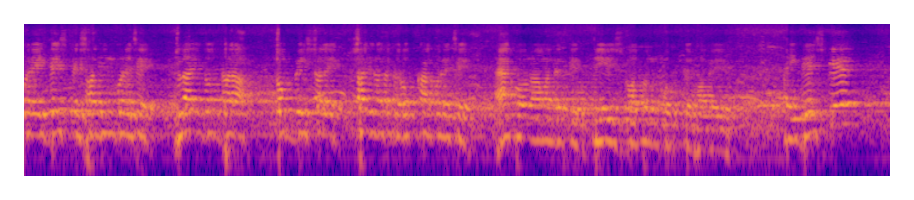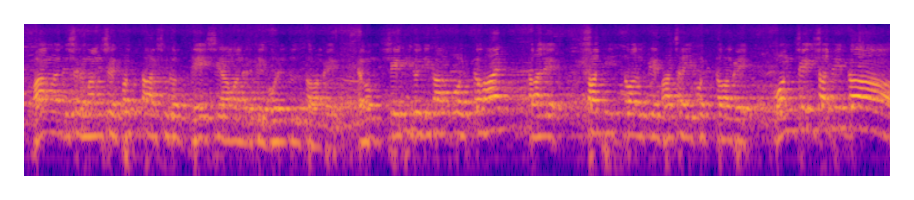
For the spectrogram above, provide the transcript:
করে এই দেশকে স্বাধীন করেছে। জুলাই যোদ্ধারা চব্বিশ সালে স্বাধীনতাকে রক্ষা করেছে। এখন আমাদেরকে দেশ গঠন করতে হবে। এই দেশকে বাংলাদেশের মানুষের প্রত্যাশিত দেশে আমাদেরকে গড়ে তুলতে হবে। এবং সেটি যদি কাজ করতে হয়, তাহলে সঠিক দলকে বাছাই করতে হবে। কোন সেই সঠিক দল।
